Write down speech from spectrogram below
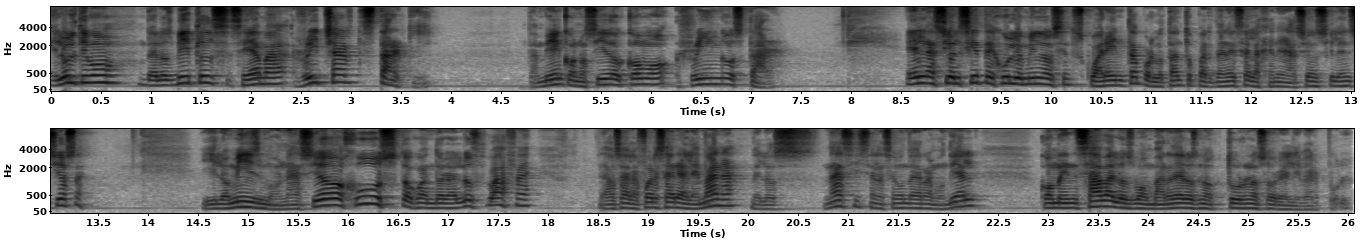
El último de los Beatles se llama Richard Starkey, también conocido como Ringo Starr. Él nació el 7 de julio de 1940, por lo tanto pertenece a la generación silenciosa. Y lo mismo, nació justo cuando la Luftwaffe, o sea, la Fuerza Aérea Alemana de los nazis en la Segunda Guerra Mundial, comenzaba los bombarderos nocturnos sobre Liverpool.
